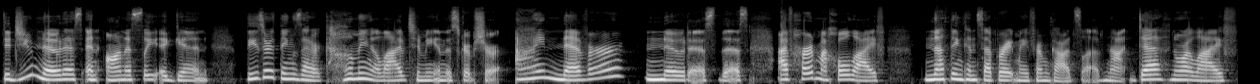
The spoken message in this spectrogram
Did you notice? And honestly, again, these are things that are coming alive to me in the scripture. I never noticed this. I've heard my whole life, nothing can separate me from God's love, not death nor life,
